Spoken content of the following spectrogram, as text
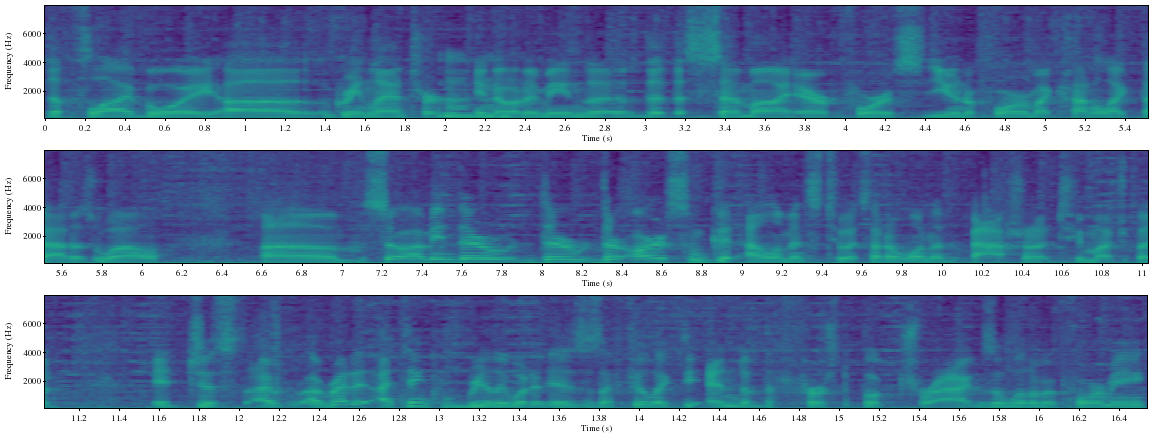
the Flyboy uh, Green Lantern. You know what I mean? The the, the semi Air Force uniform. I kind of like that as well. Um, so I mean, there there there are some good elements to it. So I don't want to bash on it too much, but it just I, I read it. I think really what it is is I feel like the end of the first book drags a little bit for me,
